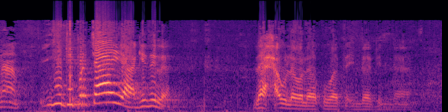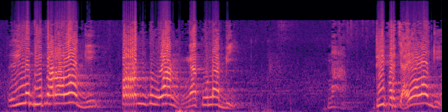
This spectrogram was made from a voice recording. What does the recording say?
Nah ia dipercaya gitu lah la haula wala quwata illa billah. Lebih parah lagi perempuan ngaku nabi. Nah dipercaya lagi.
